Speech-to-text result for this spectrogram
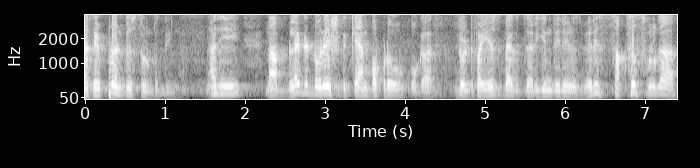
నాకు ఎప్పుడు అనిపిస్తుంటుంది అది నా బ్లడ్ డొనేషన్ క్యాంప్ అప్పుడు ఒక ట్వంటీ ఫైవ్ ఇయర్స్ బ్యాక్ జరిగింది. నేను వెరీ సక్సెస్ఫుల్గా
